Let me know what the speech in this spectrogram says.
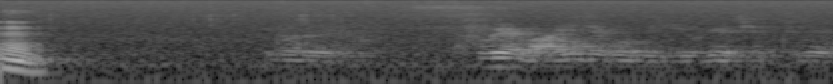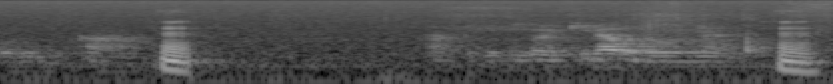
음, 이거를 9의 y 제곱이 6의 z 제곱이니까 음, 아 이걸 b라고 놓으면 음.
